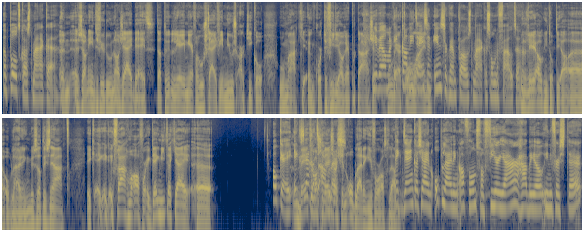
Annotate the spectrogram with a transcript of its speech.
een podcast maken. Een, zo'n interview doen als jij deed. Dat leer je meer van hoe schrijf je een nieuwsartikel. Hoe maak je een korte videoreportage. Jawel, maar ik kan online. niet eens een Instagram post maken zonder fouten. Maar dat leer je ook niet op die uh, opleiding. Dus dat is, ja... Ik, ik, ik vraag me af hoor. Ik denk niet dat jij... Uh, Oké, okay, ik beter was geweest als je een opleiding hiervoor had gedaan. Ik denk als jij een opleiding afvond van vier jaar, HBO, universitair,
